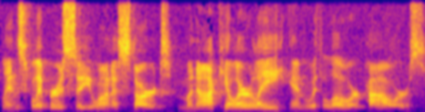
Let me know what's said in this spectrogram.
Lens flippers, so you want to start monocularly and with lower powers.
